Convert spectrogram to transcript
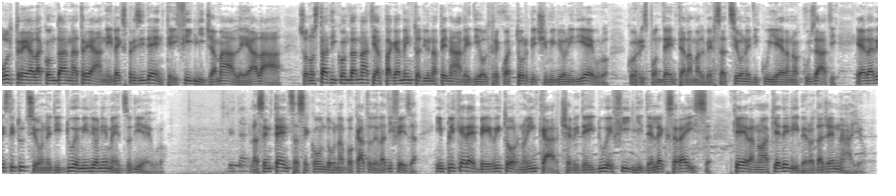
Oltre alla condanna a tre anni, l'ex presidente, i figli Jamal e Alaa sono stati condannati al pagamento di una penale di oltre 14 milioni di euro, corrispondente alla malversazione di cui erano accusati, e alla restituzione di 2 milioni e mezzo di euro. La sentenza, secondo un avvocato della difesa, implicherebbe il ritorno in carcere dei due figli dell'ex Rais che erano a piede libero da gennaio.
